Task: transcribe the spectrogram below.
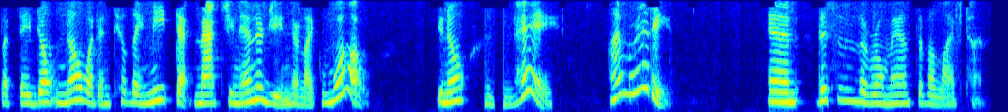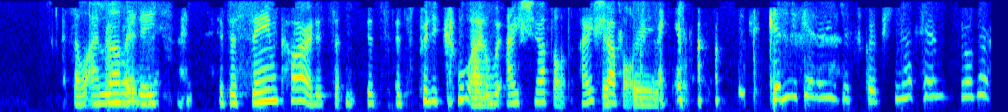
but they don't know it until they meet that matching energy and they're like, whoa, you know, Mhm. hey, I'm ready. And this is the romance of a lifetime. So I love it. It's the same card. It's it's it's pretty cool. Wow. I, I shuffled. I shuffled. Can you get any description of him, brother?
